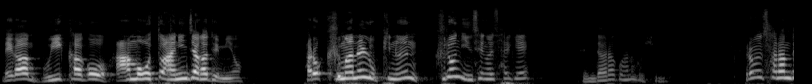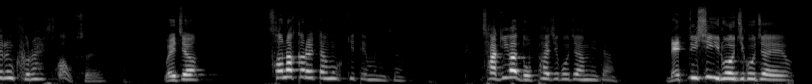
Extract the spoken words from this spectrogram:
내가 무익하고 아무것도 아닌 자가 되며 바로 그만을 높이는 그런 인생을 살게 된다라고 하는 것입니다. 여러분 사람들은 그걸 할 수가 없어요. 왜죠? 선악과를 따먹기 때문이죠. 자기가 높아지고자 합니다. 내 뜻이 이루어지고자 해요.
